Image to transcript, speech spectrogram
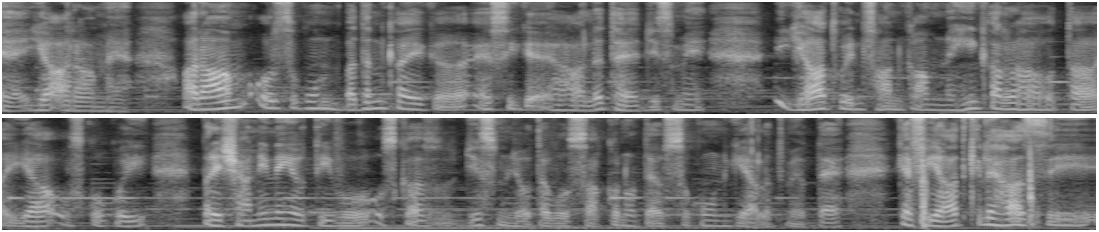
ہے یا آرام ہے۔ آرام اور سکون بدن کا ایک ایسی حالت ہے جس میں یا تو انسان کام نہیں کر رہا ہوتا یا اس کو کوئی پریشانی نہیں ہوتی، وہ اس کا جسم جو ہوتا ہے وہ ساکن ہوتا ہے سکون کی حالت میں ہوتا ہے۔ کیفیات کے لحاظ سے،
